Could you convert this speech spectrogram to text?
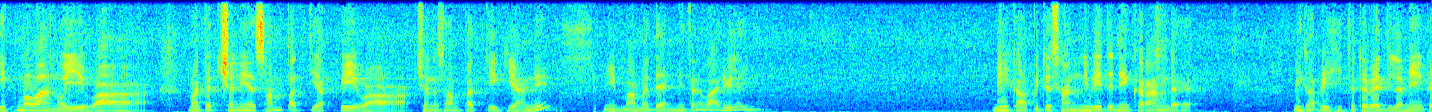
ඉක්මවා නොයේවා. මට ක්ෂණය සම්පත්තියක් වේවා. ක්ෂණ සම්පත්තිය කියන්නේ මේ මම දැන් මෙතන වාඩි වෙලා ඉන්නේ. මේක අපිට sannivedanaya කරන්න මේක අපේ හිතට වැදිලා මේක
